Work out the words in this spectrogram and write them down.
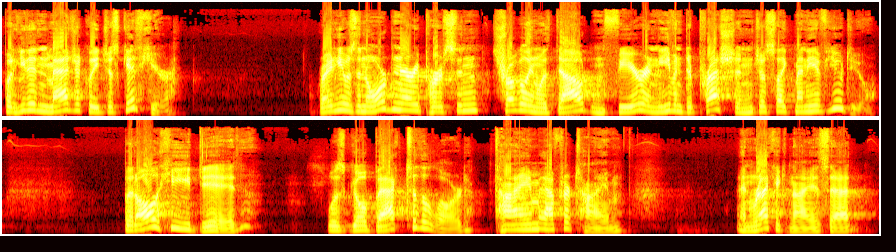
but he didn't magically just get here right? He was an ordinary person struggling with doubt and fear and even depression, just like many of you do. But all he did was go back to the Lord time after time and recognize that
